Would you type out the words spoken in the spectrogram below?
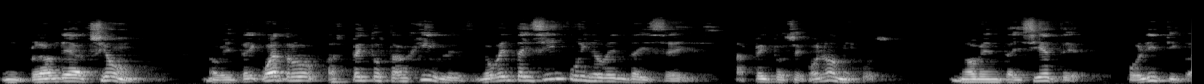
un plan de acción. 94 aspectos tangibles, 95 y 96 aspectos económicos, 97 política,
